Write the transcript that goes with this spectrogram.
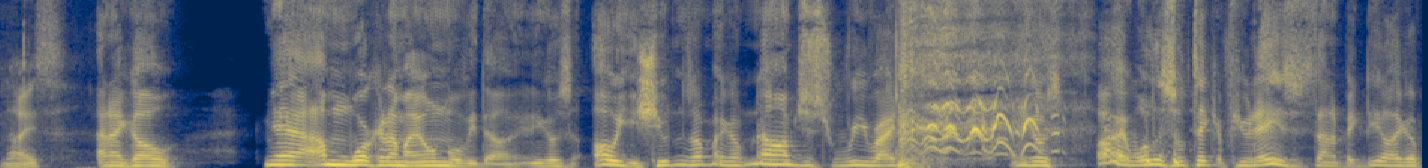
Nice. And I go, Yeah, I'm working on my own movie though. And he goes, Oh, you shooting something? I go, No, I'm just rewriting it. and he goes, All right, well, this will take a few days. It's not a big deal. I go,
